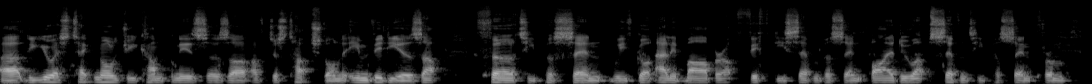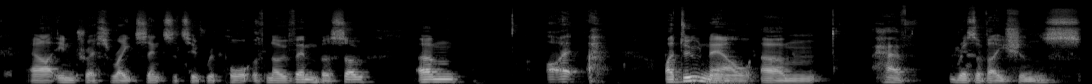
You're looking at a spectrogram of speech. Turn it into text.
uh, the US technology companies, as I've just touched on, Nvidia's up 30%. We've got Alibaba up 57%, Baidu up 70% from our interest rate sensitive report of November. So, um, I I do now um, have reservations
